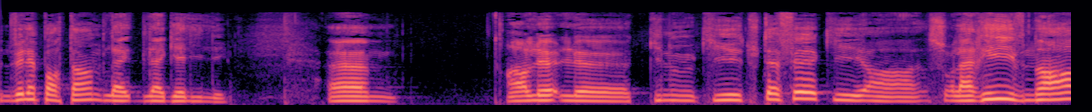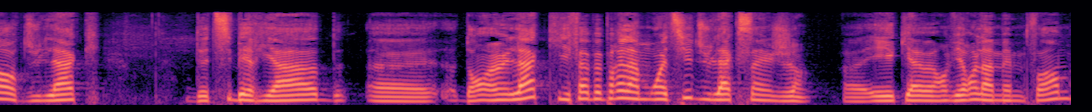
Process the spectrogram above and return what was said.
une ville importante de la, Galilée. Euh, le, qui, est tout à fait sur la rive nord du lac de Tibériade, euh, dont un lac qui fait à peu près la moitié du lac Saint-Jean. Euh, et qui a environ la même forme.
